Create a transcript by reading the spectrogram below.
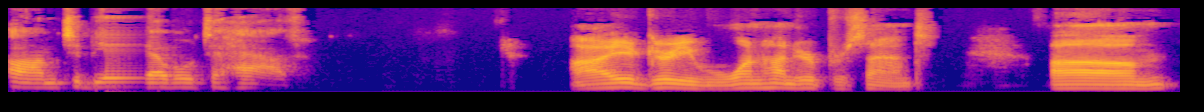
um, to be able to have. I agree 100%. Um,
